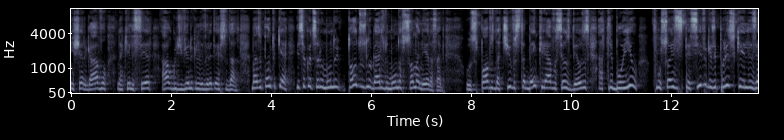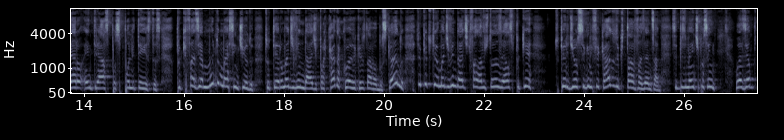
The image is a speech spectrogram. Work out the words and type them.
enxergavam naquele ser algo divino que ele deveria ter estudado. Mas o ponto que é, isso aconteceu no mundo, em todos os lugares do mundo, a sua maneira, sabe? Os povos nativos também criavam seus deuses, atribuíam funções específicas e por isso que eles eram, entre aspas, politeístas. Porque fazia muito mais sentido tu ter uma divindade para cada coisa que tu estava buscando do que tu ter uma divindade que falava de todas elas, porque tu perdia o significado do que tu estava fazendo, sabe? Simplesmente, tipo assim, um exemplo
